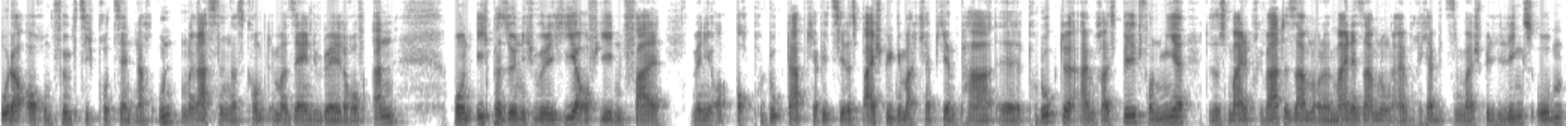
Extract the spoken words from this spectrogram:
oder auch um 50% nach unten rasseln. Das kommt immer sehr individuell darauf an. Und ich persönlich würde hier auf jeden Fall, wenn ihr auch Produkte habt, ich habe jetzt hier das Beispiel gemacht, ich habe hier ein paar äh, Produkte einfach als Bild von mir. Das ist meine private Sammlung oder meine Sammlung einfach. Ich habe jetzt zum Beispiel hier links oben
